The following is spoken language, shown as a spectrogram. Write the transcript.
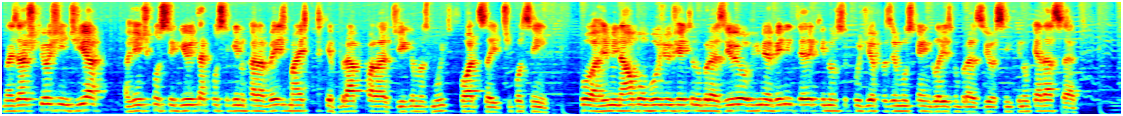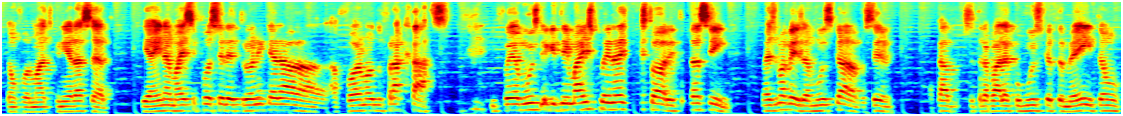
mas acho que hoje em dia a gente conseguiu e está conseguindo cada vez mais quebrar paradigmas muito fortes aí, tipo assim, pô, a Riminal bombou de um jeito no Brasil e eu ouvi minha vida inteira que não se podia fazer música em inglês no Brasil, assim, que não quer dar certo, um formato que nem ia dar certo. E ainda mais se fosse eletrônica, era a forma do fracasso. E foi a música que tem mais play na história. Então, assim, mais uma vez, a música, você acaba, você trabalha com música também, então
